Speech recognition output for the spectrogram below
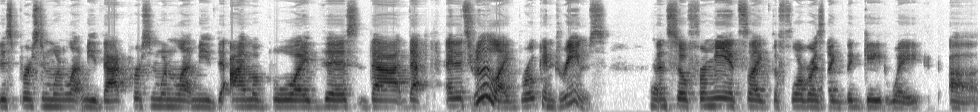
this person wouldn't let me, that person wouldn't let me, I'm a boy, this, that, that. And it's really like broken dreams. And so for me, it's like the floor was like the gateway uh,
